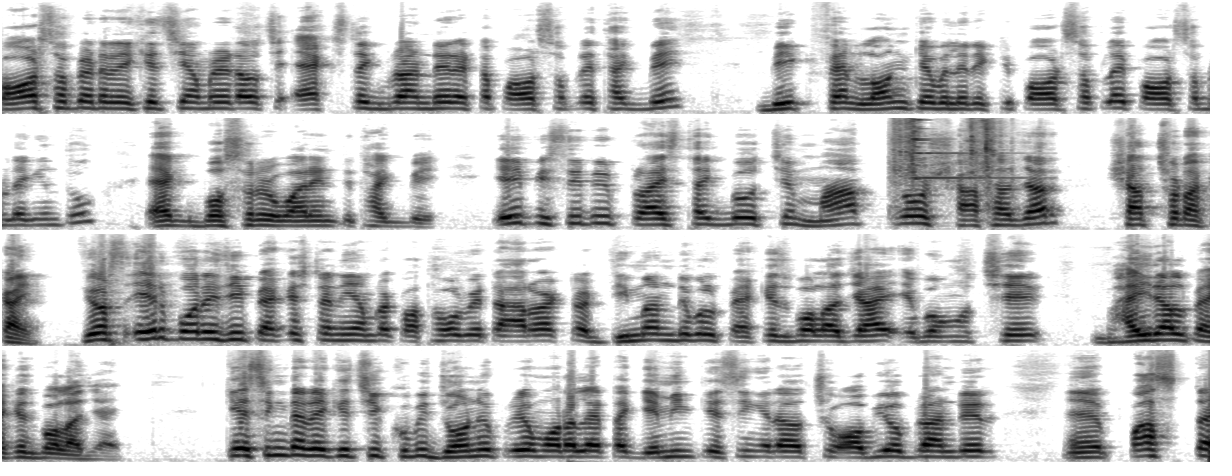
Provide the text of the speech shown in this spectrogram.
পাওয়ার সাপ্লাইটা রেখেছি, আমরা এটা হচ্ছে এক্সটেক ব্র্যান্ডের একটা পাওয়ার সাপ্লাই থাকবে। বিগ ফ্যান লং কেবলের একটি পাওয়ার সাপ্লাই পাওয়ার সাপ্লাই কিন্তু এক বছরের ওয়ারেন্টি থাকবে। এই পিসিটির প্রাইস থাকবে হচ্ছে মাত্র সাত হাজার সাতশো টাকায়। ভিউয়ার্স এরপরে যে প্যাকেজটা নিয়ে আমরা কথা বলব, এটা আরও একটা ডিমান্ডেবল প্যাকেজ বলা যায় এবং হচ্ছে ভাইরাল প্যাকেজ বলা যায়। কেসিংটা রেখেছি, খুবই জনপ্রিয় মডেলের একটা গেমিং কেসিং এটা হচ্ছে অবিও ব্র্যান্ডের পাঁচটা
